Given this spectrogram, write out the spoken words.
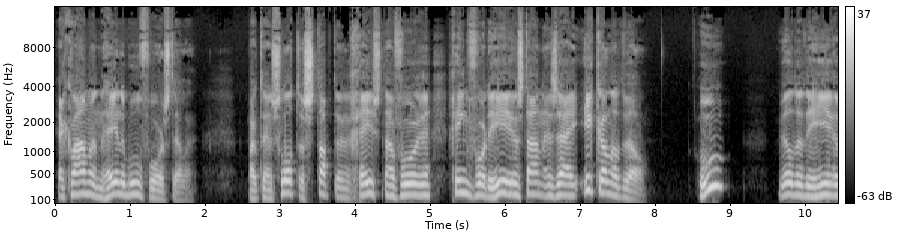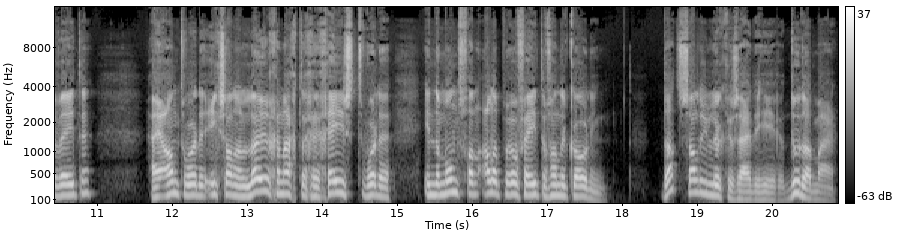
Er kwamen een heleboel voorstellen. Maar tenslotte stapte een geest naar voren, ging voor de Heere staan en zei: Ik kan dat wel. Hoe? wilde de Heere weten. Hij antwoordde: Ik zal een leugenachtige geest worden in de mond van alle profeten van de koning. Dat zal u lukken, zei de Heere. Doe dat maar.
